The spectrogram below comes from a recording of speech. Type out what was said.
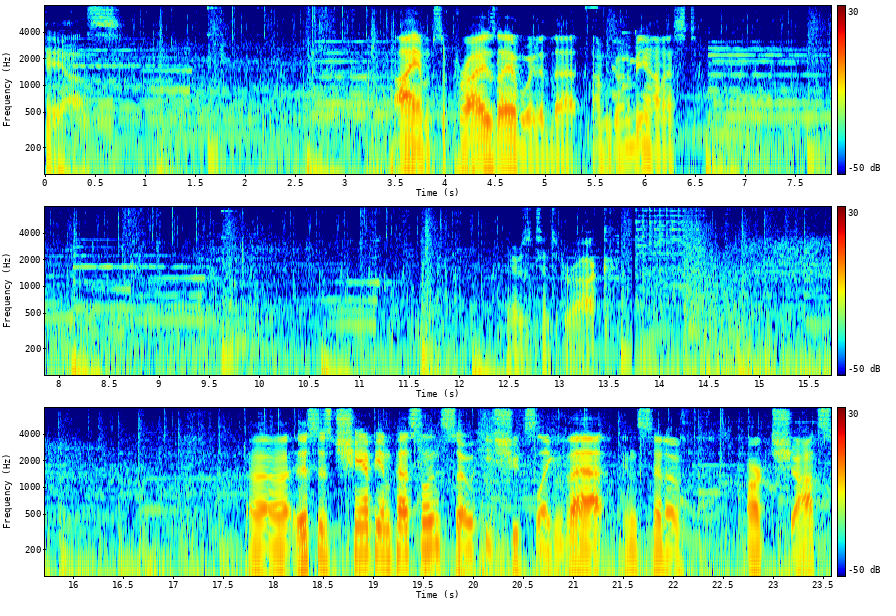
Chaos. I am surprised I avoided that. I'm to be honest. There's a tinted rock. Uh, this is Champion Pestilence, so he shoots like that instead of arced shots,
